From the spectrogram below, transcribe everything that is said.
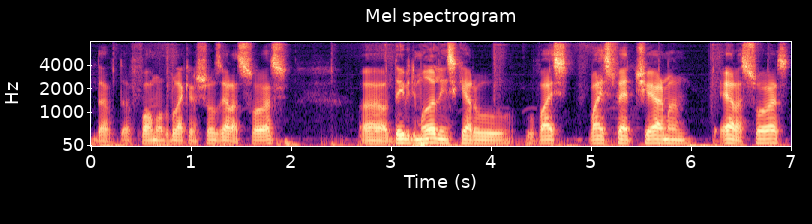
da, da Fórmula do Black Scholes era sócio. Uh, David Mullins, que era o, o Vice, Vice Fed Chairman, era sócio.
